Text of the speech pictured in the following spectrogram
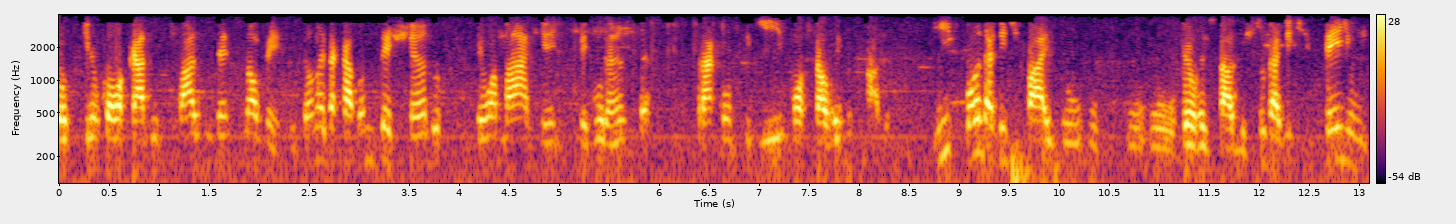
conseguiram colocar quase 290. Então nós acabamos deixando ter uma margem de segurança para conseguir mostrar o resultado. E quando a gente faz o, o, o, o, o resultado do estudo, a gente tem um,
